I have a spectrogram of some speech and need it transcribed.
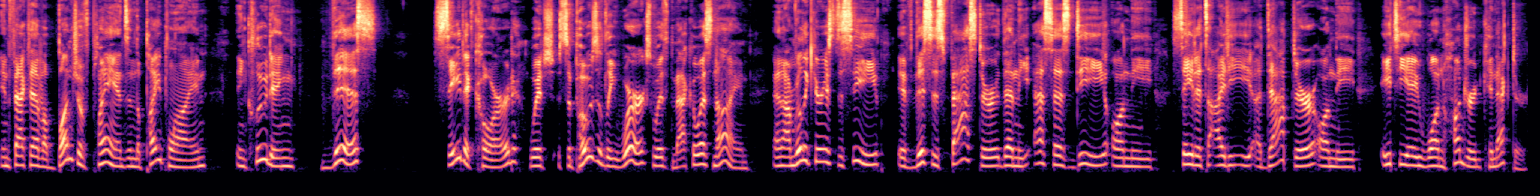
In fact, I have a bunch of plans in the pipeline, including this SATA card, which supposedly works with macOS 9. And I'm really curious to see if this is faster than the SSD on the SATA to IDE adapter on the ATA 100 connector.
